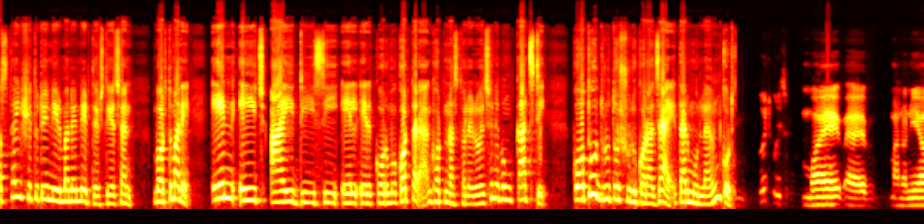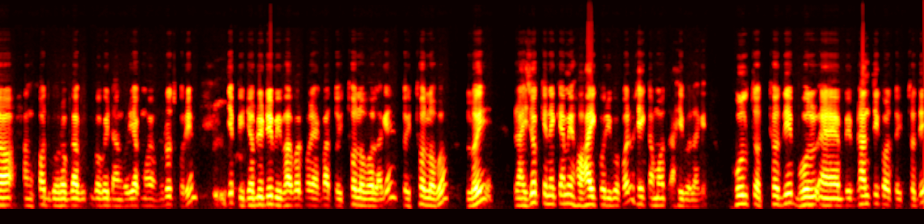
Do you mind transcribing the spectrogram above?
অস্থায়ী সেতুটি নির্মাণের নির্দেশ দিয়েছেন। বর্তমানে এনএইচআইডিসিএল এর কর্মকর্তারা ঘটনাস্থলে রয়েছেন এবং কাজটি কত দ্রুত শুরু করা যায় তার মূল্যায়ন করছে মই মাননীয় সাংসদ গৌৰৱ গগৈ ডাঙৰীয়াক মই অনুৰোধ কৰিম যে পি ডব্লিউ ডি বিভাগৰ পৰা একবাৰ তথ্য ল'ব লাগে, তথ্য ল'ব লৈ ৰাইজক কেনেকৈ আমি সহায় কৰিব পাৰোঁ, সেই কামত আহিব লাগে। ভুল তথ্য দি ভুল এ, বিভ্ৰান্তিকৰ তথ্য দি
